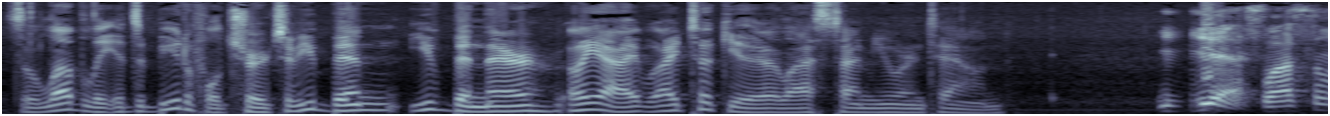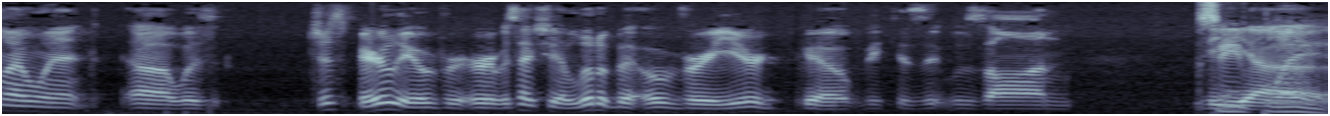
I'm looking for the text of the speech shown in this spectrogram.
It's a lovely, it's a beautiful church. Have you been? You've been there? Oh yeah, I, I took you there last time you were in town. Yes, last time I went uh, was just barely over, or it was actually a little bit over a year ago because it was on St. Uh,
